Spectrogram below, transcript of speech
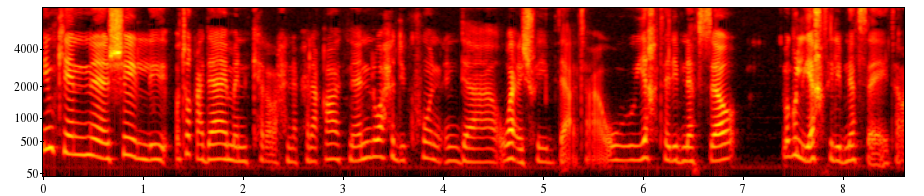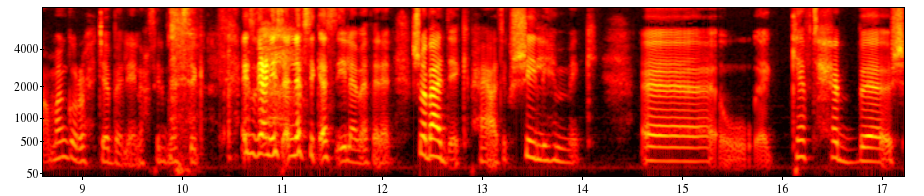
يمكن الشيء اللي أتوقع دائما نكرر إحنا بحلقاتنا إن الواحد يكون عنده وعي شوي بذاته ويختلي بنفسه. ما أقول يختلي بنفسه يعني ترى ما نقول روح جبل يعني اختلي بنفسك. أقصد يعني اسال نفسك أسئلة مثلا. إيش مبادئك بحياتك؟ وش الشيء اللي يهمك؟ كيف تحب وش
